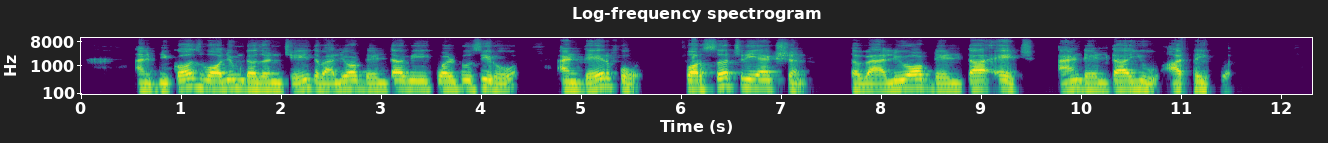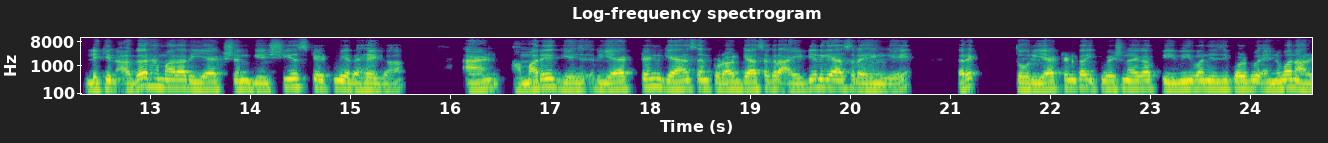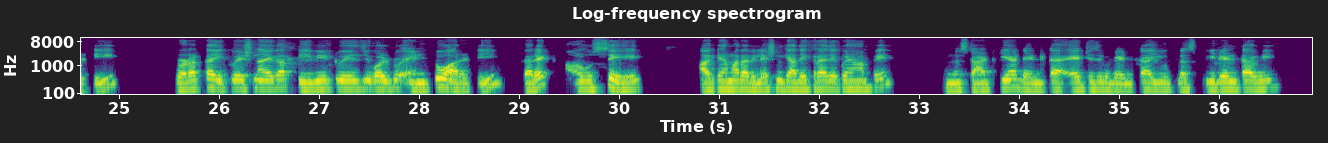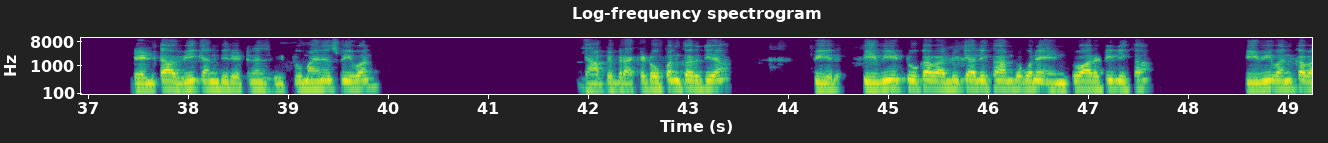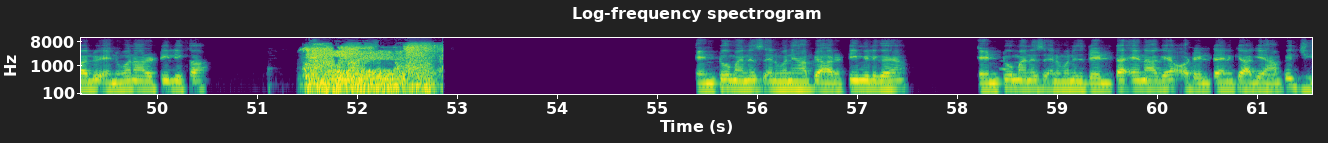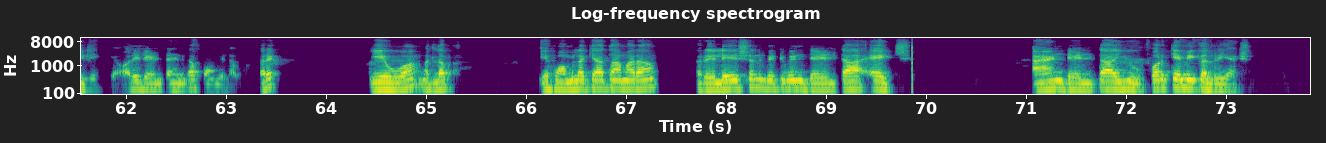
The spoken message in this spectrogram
and because volume doesn't change, the value of delta v equal to zero, and therefore, for such reaction, the value of delta h and delta u are equal. लेकिन अगर हमारा reaction gaseous state में रहेगा and हमारे reactant gas and product gas अगर ideal gas रहेंगे correct? तो reactant का इक्वेशन आएगा P V one is equal to n one R T product का इक्वेशन आएगा P V two is equal to n two R T correct? और उससे आगे हमारा रिलेशन क्या दिख रहा है? देखो यहाँ पे हमने स्टार्ट किया delta H is delta U plus P delta V delta V can be written as V two minus V one यहाँ पे ब्रैकेट ओपन कर दिया, फिर पीवी टू का वैल्यू क्या लिखा? हम लोगों ने एन टू आर टी लिखा पीवी वन का value n one R T लिखा n two minus n one यहाँ पे आर टी मिल गया। N two minus n one is delta n आ गया और डेल्टा एन के आगे यहाँ पे जी लिख गया और ये डेल्टा एन का फॉर्मूला हुआ करेक्ट ये हुआ मतलब ये फॉर्मूला क्या था हमारा? Relation between delta H and delta U for chemical reaction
